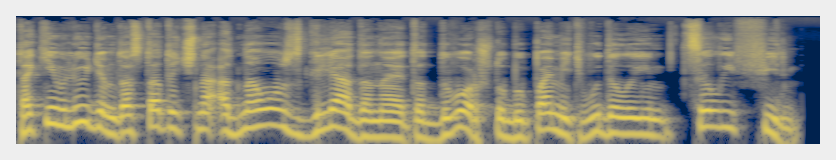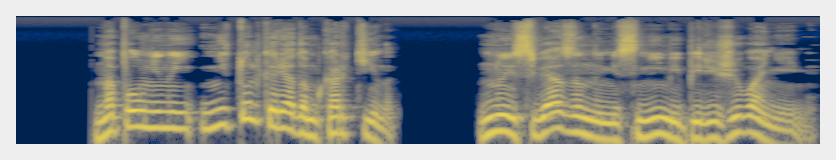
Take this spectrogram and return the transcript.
Таким людям достаточно одного взгляда на этот двор, чтобы память выдала им целый фильм, наполненный не только рядом картинок, но и связанными с ними переживаниями.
